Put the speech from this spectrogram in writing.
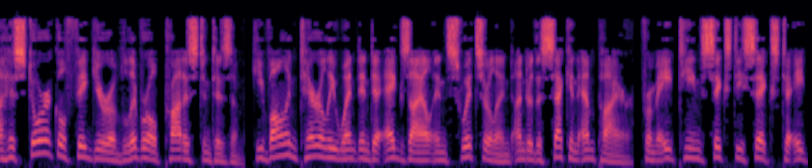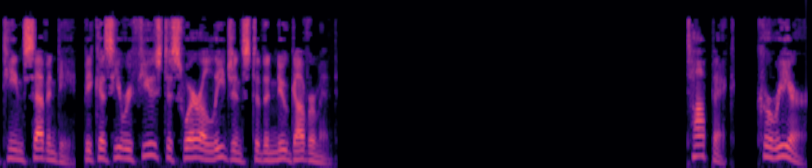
A historical figure of liberal Protestantism, he voluntarily went into exile in Switzerland under the Second Empire, from 1866 to 1870, because he refused to swear allegiance to the new government. Career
